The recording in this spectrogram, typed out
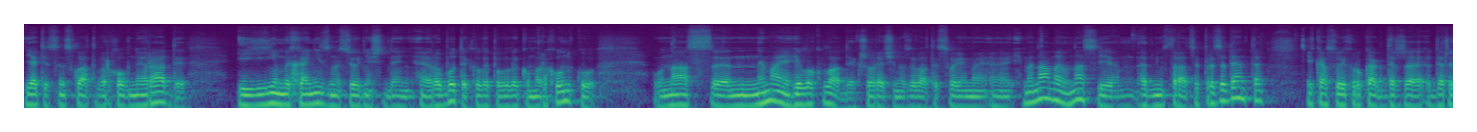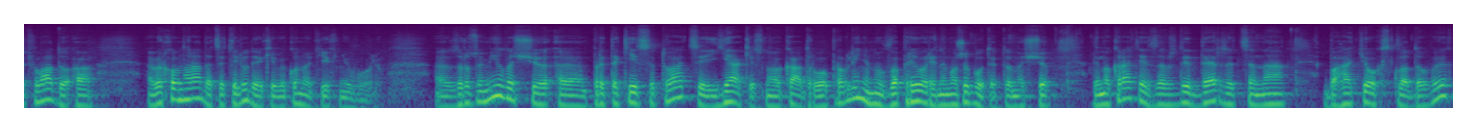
якісний склад Верховної Ради і її механізм на сьогоднішній день е, роботи, коли по великому рахунку. У нас немає гілок влади, якщо речі називати своїми іменами. У нас є адміністрація президента, яка в своїх руках держить владу, а Верховна Рада це ті люди, які виконують їхню волю. Е, Зрозуміло, що е, при такій ситуації якісного кадрового управління ну, в апріорі не може бути, тому що демократія завжди держиться на багатьох складових,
